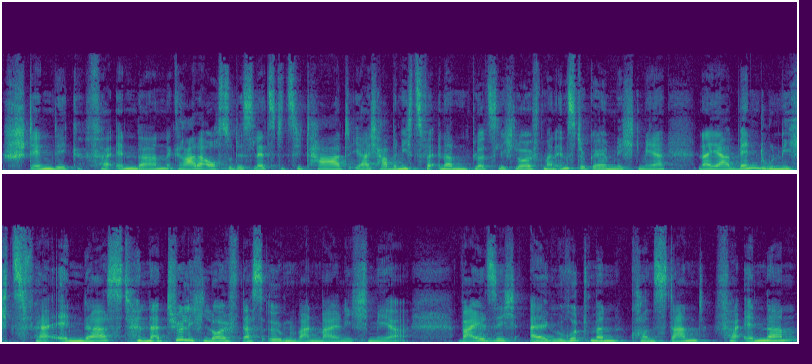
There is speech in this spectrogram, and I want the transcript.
ständig verändern. Gerade auch so das letzte Zitat, ja, ich habe nichts verändert und plötzlich läuft mein Instagram nicht mehr. Naja, wenn du nichts veränderst, natürlich läuft das irgendwann mal nicht mehr, weil sich Algorithmen konstant verändern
